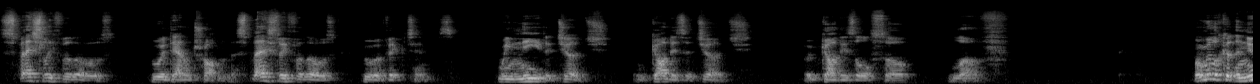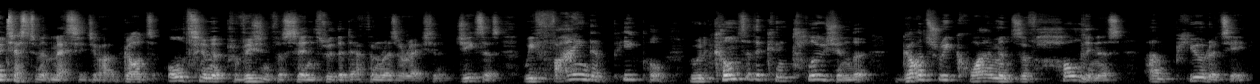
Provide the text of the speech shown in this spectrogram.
especially for those who are downtrodden, especially for those who are victims. We need a judge, and God is a judge, but God is also love. When we look at the New Testament message about God's ultimate provision for sin through the death and resurrection of Jesus, we find a people who had come to the conclusion that God's requirements of holiness and purity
